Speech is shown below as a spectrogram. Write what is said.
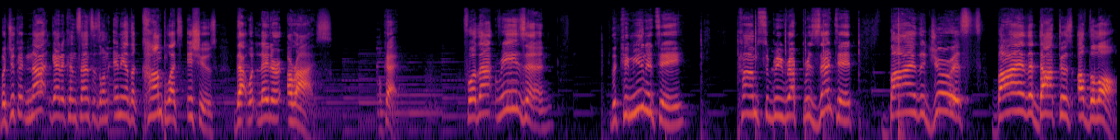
But you could not get a consensus on any of the complex issues that would later arise. Okay. For that reason, the community comes to be represented by the jurists, by the doctors of the law.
